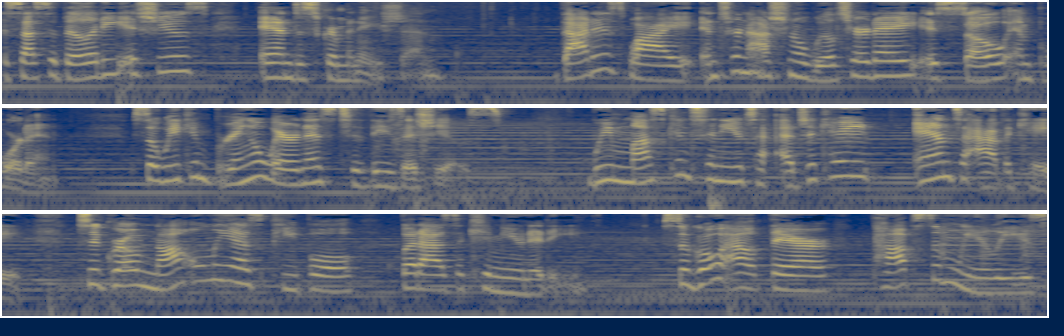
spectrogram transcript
accessibility issues, and discrimination. That is why International Wheelchair Day is so important so we can bring awareness to these issues. We must continue to educate and to advocate to grow not only as people, but as a community. So go out there, pop some wheelies,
